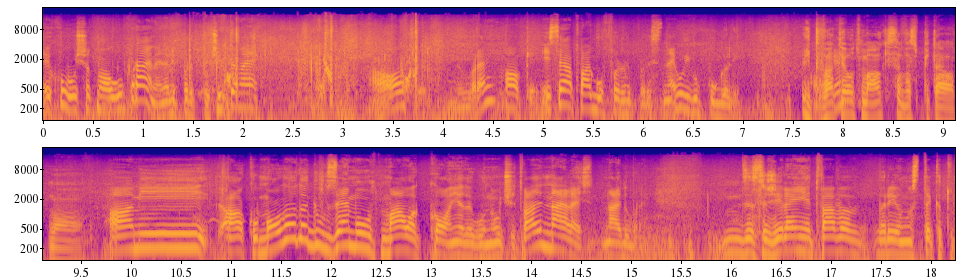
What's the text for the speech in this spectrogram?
е хубаво, защото много го правиме. Нали? Предпочитаме... Окей, добре, окей. И сега пак го фърли през него и го погали. И това okay. те от малки се възпитават на... Ами, ако мога да го взема от малък коня да го науча, това е най-лесно, най-добре. За съжаление, това в реалността, като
